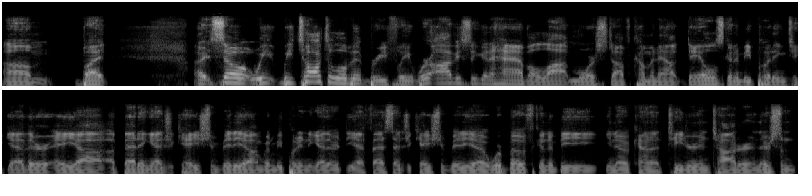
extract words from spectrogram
Um, but all right, so we we talked a little bit briefly. We're obviously going to have a lot more stuff coming out. Dale's going to be putting together a uh, a betting education video. I'm going to be putting together a DFS education video. We're both going to be, you know, kind of teeter and totter. And there's some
